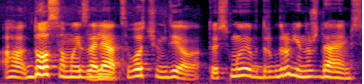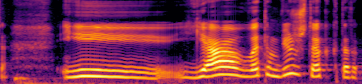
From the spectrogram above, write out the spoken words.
а, до самоизоляции. Mm-hmm. Вот в чем дело. То есть мы в друг друге нуждаемся. И я в этом вижу, что я как-то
